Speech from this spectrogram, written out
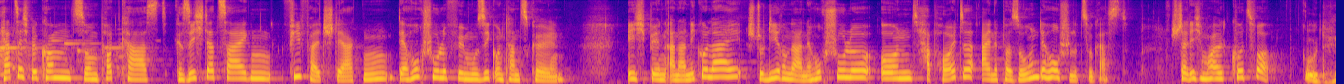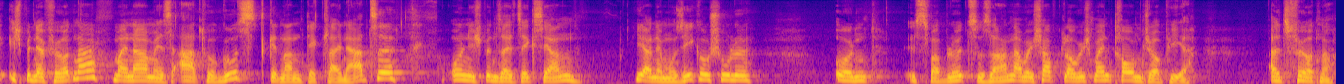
Herzlich willkommen zum Podcast Gesichter zeigen, Vielfalt stärken der Hochschule für Musik und Tanz Köln. Ich bin Anna Nikolai, Studierende an der Hochschule und habe heute eine Person der Hochschule zu Gast. Stell dich mal kurz vor. Gut, ich bin der Fördner. Mein Name ist Arthur Gust, genannt der kleine Atze. Und ich bin seit sechs Jahren hier an der Musikhochschule. Und ist zwar blöd zu sagen, aber ich habe, glaube ich, meinen Traumjob hier als Fördner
